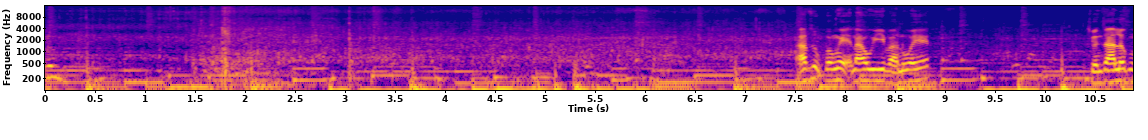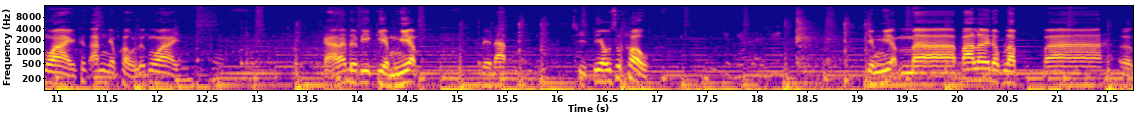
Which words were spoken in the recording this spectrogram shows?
lưng Áp dụng công nghệ Na Uy và nuôi hết. Chuyên gia nước ngoài, thức ăn nhập khẩu nước ngoài. Cá đã được đi kiểm nghiệm Để đạt chỉ tiêu xuất khẩu. Kiểm nghiệm uh, ba nơi độc lập Và ở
